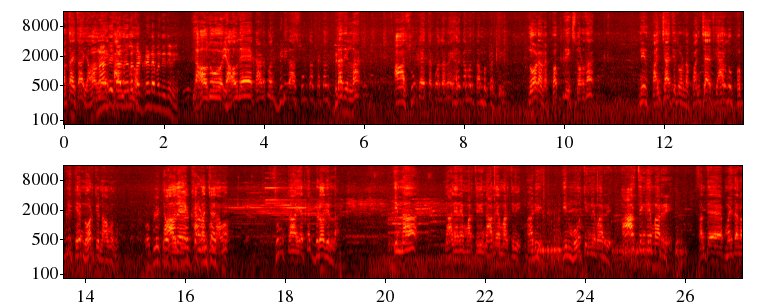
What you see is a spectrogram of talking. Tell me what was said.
ಅರ್ಥ ಆಯ್ತಾ? ಯಾವುದೇ ಬಂದಿದ್ದೀವಿ. ಯಾವುದು ಯಾವುದೇ ಕಾರಣಕ್ಕೂ ಒಂದು ಬಿಡಿಗ ಸುಂಕ ಕಟ್ಟೋದಕ್ಕೆ ಬಿಡೋದಿಲ್ಲ. ಆ ಸುಂಕ ಎತ್ತಕ್ಕೆ ಹೋದಾಗ ಹೇಳ್ಕೊಂಬಂದು ಕಂಬ ಕಟ್ತೀವಿ. ನೋಡೋಣ ಪಬ್ಲಿಕ್ಸ್ ದೊಡ್ಡದ ನೀನು ಪಂಚಾಯತಿ ದೊಡ್ಡದ. ಪಂಚಾಯತ್ ಯಾರ್ದು ಪಬ್ಲಿಕ್ ಏನು ನೋಡ್ತೀವಿ ನಾವು ಯಾವುದೇ ಕಾರಣಕ್ಕೂ ನಾವು ಸುಂಕ ಎತ್ತಕ್ಕೆ ಬಿಡೋದಿಲ್ಲ. ಇನ್ನ ನಾಳೆನೇ ಮಾಡ್ತೀವಿ ನಾಡ್ದೇ ಮಾಡ್ತೀವಿ. ಮಾಡಿ ಇನ್ನು ಮೂರು ತಿಂಗಳೇ ಮಾಡ್ರಿ ಆರು ತಿಂಗಳೇ ಮಾಡ್ರಿ. ಸಂತೆ ಮೈದಾನ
